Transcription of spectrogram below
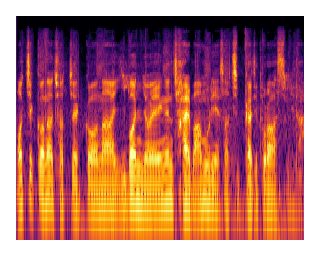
어쨌거나 저쨌거나 이번 여행은 잘 마무리해서 집까지 돌아왔습니다.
